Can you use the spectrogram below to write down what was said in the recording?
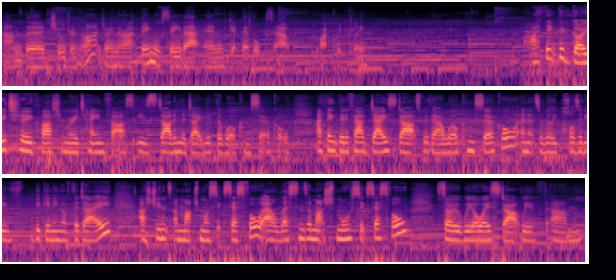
um, the children who aren't doing the right thing will see that and get their books out quite quickly. I think the go-to classroom routine for us is starting the day with the welcome circle. I think that if our day starts with our welcome circle and it's a really positive beginning of the day, our students are much more successful, our lessons are much more successful. So we always start with, um,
